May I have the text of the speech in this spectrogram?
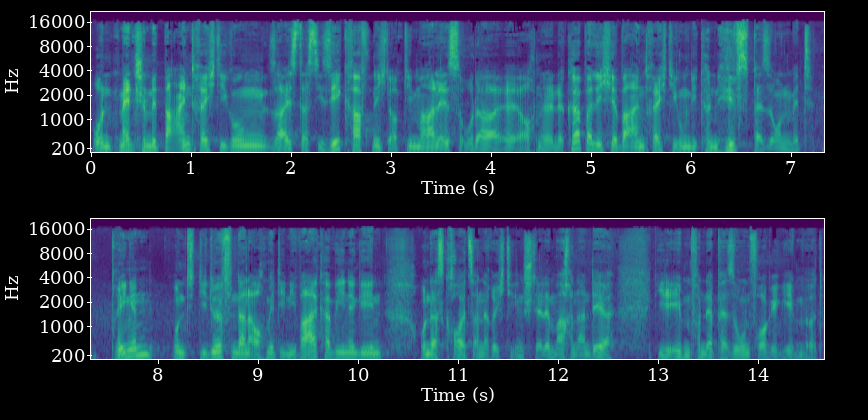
Und Menschen mit Beeinträchtigungen, sei es, dass die Sehkraft nicht optimal ist oder äh, auch eine, eine körperliche Beeinträchtigung, die können Hilfspersonen mitbringen und die dürfen dann auch mit in die Wahlkabine gehen und das Kreuz an der richtigen Stelle machen, an der die eben von der Person vorgegeben wird.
